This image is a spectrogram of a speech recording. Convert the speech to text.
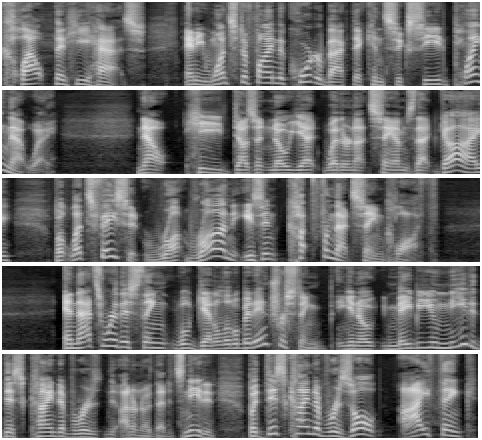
clout that he has. And he wants to find the quarterback that can succeed playing that way. Now, he doesn't know yet whether or not Sam's that guy, but let's face it, Ron isn't cut from that same cloth. And that's where this thing will get a little bit interesting. You know, maybe you needed this kind of, re- I don't know that it's needed, but this kind of result, I think,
